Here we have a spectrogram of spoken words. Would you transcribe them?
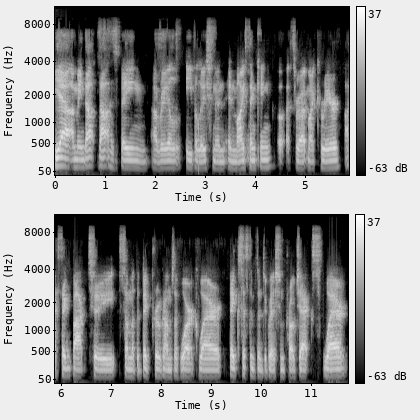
Yeah, I mean that that has been a real evolution in, in my thinking uh, throughout my career. I think back to some of the big programs of work where big systems integration projects where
